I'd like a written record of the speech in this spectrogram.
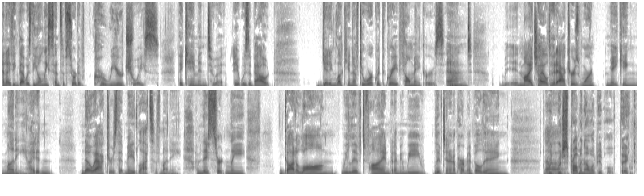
And I think that was the only sense of sort of career choice that came into it. It was about getting lucky enough to work with the great filmmakers. Mm. And mm. in my childhood, actors weren't making money. I didn't know actors that made lots of money. I mean, they certainly got along. We lived fine, but I mean, we lived in an apartment building. Uh, Which is probably not what people think.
